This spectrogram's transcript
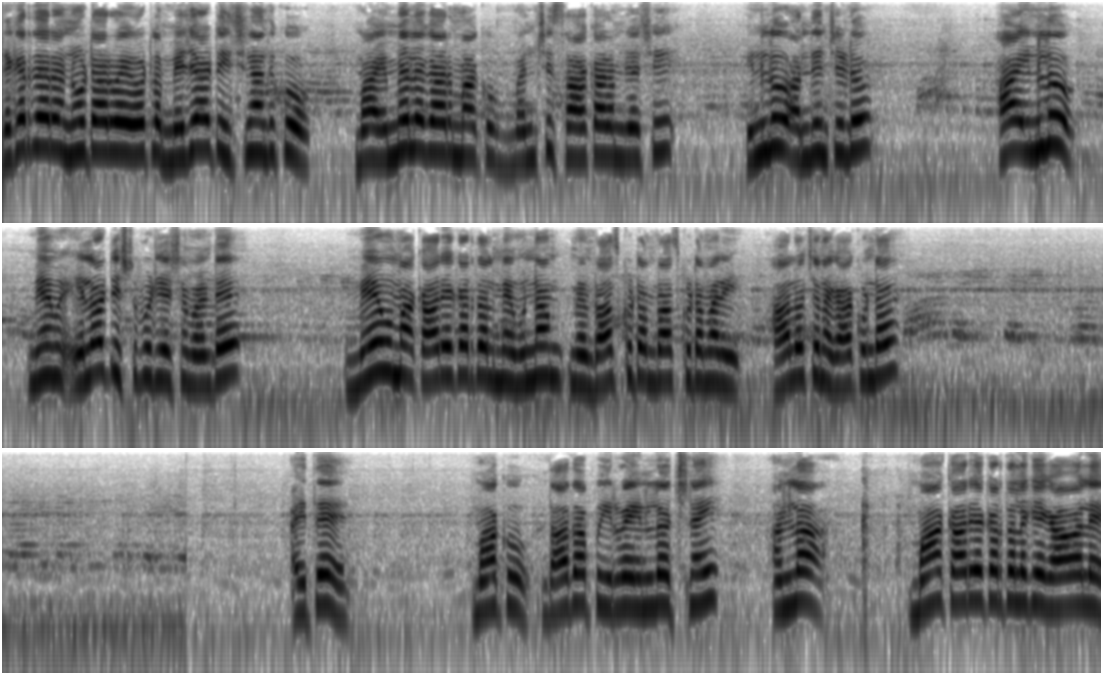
దగ్గర దగ్గర నూట అరవై ఓట్ల మెజారిటీ ఇచ్చినందుకు మా ఎమ్మెల్యే గారు మాకు మంచి సహకారం చేసి ఇండ్లు అందించిండు. ఆ ఇండ్లు మేము ఎలా డిస్ట్రిబ్యూట్ చేసామంటే మేము మా కార్యకర్తలు మేము ఉన్నాం మేము రాసుకుంటాం రాసుకుంటామని ఆలోచన కాకుండా అయితే మాకు దాదాపు ఇరవై ఇండ్లు వచ్చినాయి. అందులో మా కార్యకర్తలకే కావాలి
